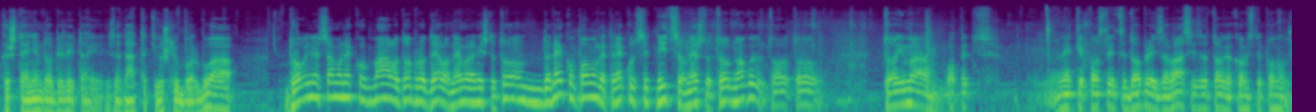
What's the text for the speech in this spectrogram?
krštenjem dobili taj zadatak i ušli u borbu, a Dovoljno je samo neko malo dobro delo, ne mora ništa. To da nekom pomognete, nekom sitnicom, nešto, to mnogo to to to ima opet neke posledice dobre i za vas i za toga kome ste pomogli.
